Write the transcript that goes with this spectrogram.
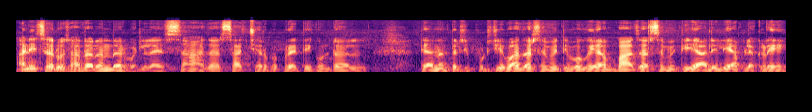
आणि सर्वसाधारण दर भेटलेला आहे सहा हजार सातशे रुपये प्रति क्विंटल. त्यानंतरची पुढची बाजार समिती बघूया. बाजार समिती आलेली आपल्याकडे.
